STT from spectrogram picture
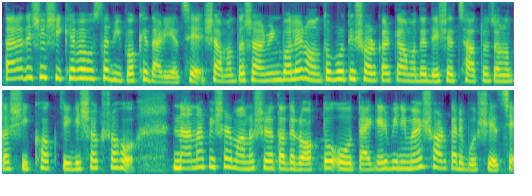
তারা দেশের শিক্ষা ব্যবস্থার বিপক্ষে দাঁড়িয়েছে। সামান্তা শারমিন বলেন, অন্তর্বর্তী সরকারকে আমাদের দেশের ছাত্র জনতা, শিক্ষক, চিকিৎসক সহ নানা পেশার মানুষেরা তাদের রক্ত ও ত্যাগের বিনিময়ে সরকারে বসিয়েছে।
